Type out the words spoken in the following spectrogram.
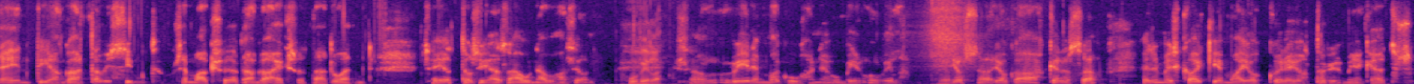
ei nyt ihan kahtavissi, mutta se maksoi jotain 800 000, mutta se ei ole tosiaan sauna, vaan se on huvila. Se on viiden makuuhannen huvila, jossa joka ahkerassa esimerkiksi kaikkien maajoukkoiden johtoryhmien käytössä.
